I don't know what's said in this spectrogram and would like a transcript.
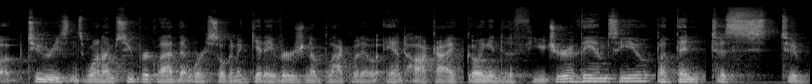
Uh, two reasons. One, I'm super glad that we're still going to get a version of Black Widow and Hawkeye going into the future of the MCU. But then to to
